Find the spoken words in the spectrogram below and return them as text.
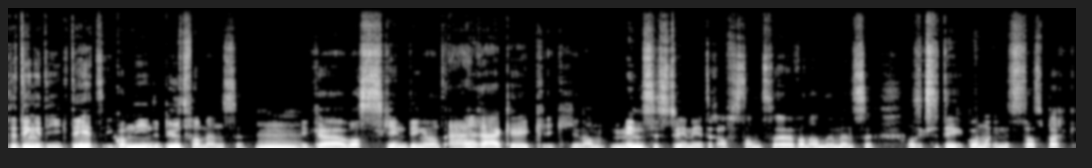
de dingen die ik deed. Ik kwam niet in de buurt van mensen. Mm. Ik uh, was geen dingen aan het aanraken. Ik, ik nam minstens twee meter afstand uh, van andere mensen als ik ze tegenkwam in het stadspark.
